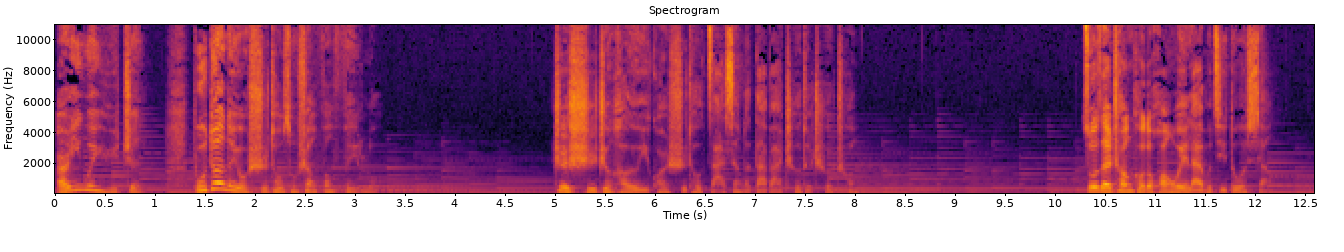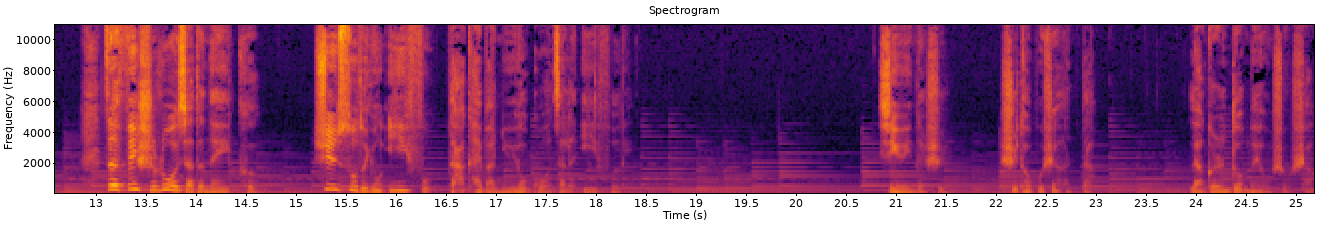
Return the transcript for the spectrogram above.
而因为余震，不断的有石头从上方飞落。这时正好有一块石头砸向了大巴车的车窗。坐在窗口的黄伟来不及多想，在飞石落下的那一刻，迅速的用衣服打开，把女友裹在了衣服里。幸运的是，石头不是很大，两个人都没有受伤。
